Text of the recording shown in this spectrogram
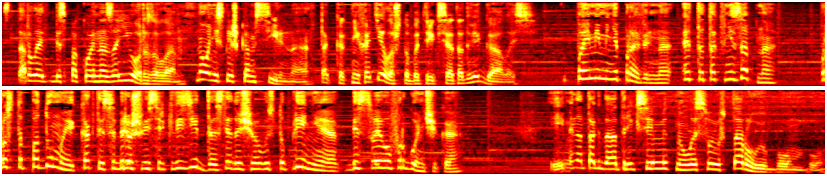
Старлайт беспокойно заёрзала, но не слишком сильно, так как не хотела, чтобы Трикси отодвигалась. «Пойми меня правильно, это так внезапно. Просто подумай, как ты соберешь весь реквизит до следующего выступления без своего фургончика». И именно тогда Трикси метнула свою вторую бомбу.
